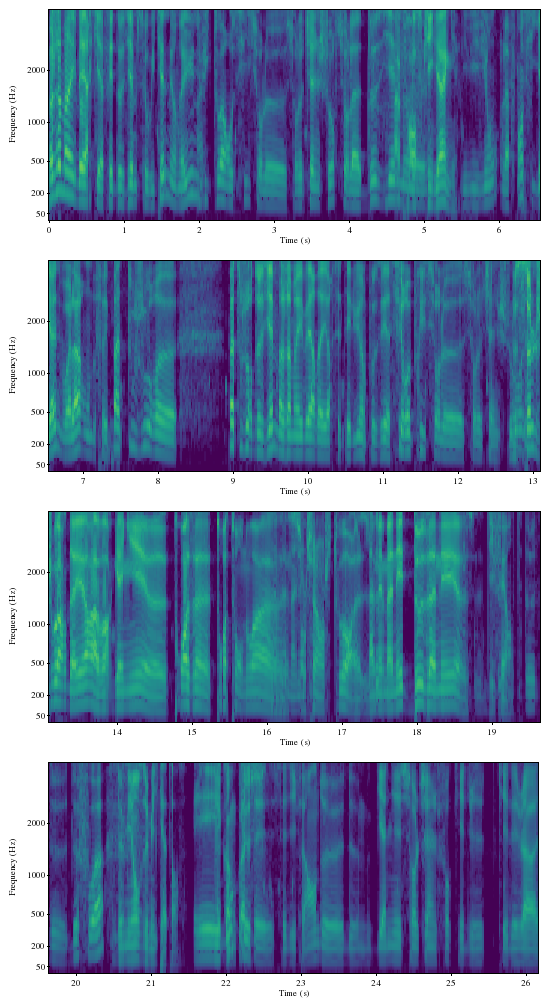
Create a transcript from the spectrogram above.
Benjamin Hébert qui a fait deuxième ce week-end, mais on a eu une victoire aussi sur le, sur le Challenge Tour, sur la deuxième la France qui gagne. division. La France qui gagne, voilà, on ne fait pas toujours. Euh, pas toujours deuxième, Benjamin Hébert d'ailleurs s'était lui imposé à six reprises sur le, sur le Challenge Tour. Le seul joueur d'ailleurs à avoir gagné euh, trois, trois tournois euh, sur le Challenge Tour la même année, deux années différentes. deux fois. 2011-2014. Et, comme quoi c'est différent de, de, gagner sur le Challenge Tour qui est, qui est déjà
